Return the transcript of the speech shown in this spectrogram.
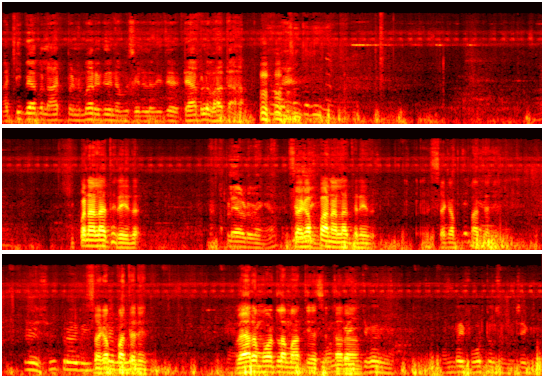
மட்டி பேப்பரில் ஆர்ட் பண்ண மாதிரி இருக்குது நம்ம செல்லில் இது டேபிளில் பார்த்தா. இப்போ நல்லா தெரியுது. அப்படியே விடுவேங்க. சிகப்பா நல்லா தெரியுது. சிகப்பா தெரியுது. சிகப்பா தெரியுது. வேற மோட்ல மாத்தி வச்சுட்டாரா ஒன் பை ஃபோர் தௌசண்ட் வச்சுக்கிறேன்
